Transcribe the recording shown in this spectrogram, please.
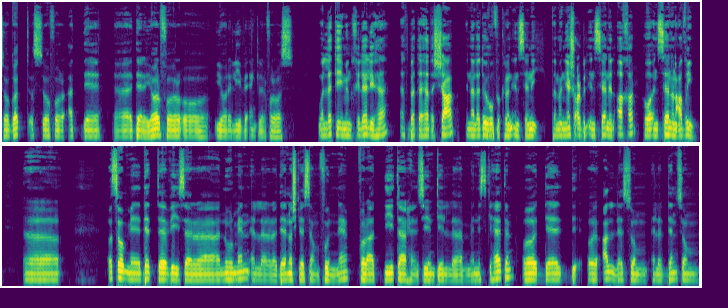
så godt, og så for at det uh, dere gjør for å gjøre livet enklere for oss. والتي من خلالها أثبت هذا الشعب أن لديه فكر إنساني فمن يشعر بالإنسان الآخر هو إنسان عظيم Uh, også med dette viser uh, nordmenn, eller det norske samfunnet, for at de tar hensyn til uh, menneskeheten. Og, det, de, og alle som, eller den som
